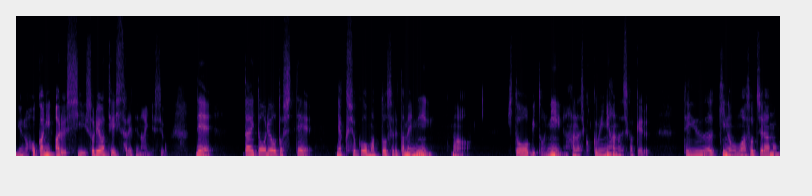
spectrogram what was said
いうのは他にあるしそれは停止されてないんですよ。で大統領として役職を全うするためにまあ人々に話国民に話しかけるっていう機能はそちらの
